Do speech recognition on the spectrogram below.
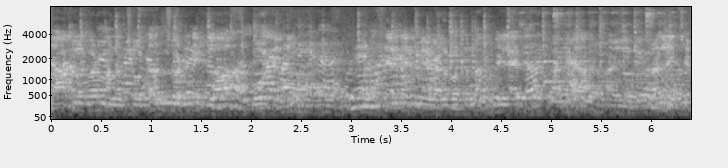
చేపలు కూడా మనం చూద్దాం చూడండి గ్లాస్ బోట్ ఇది సెంటర్కి మేము వెళ్ళాక వివరాలు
